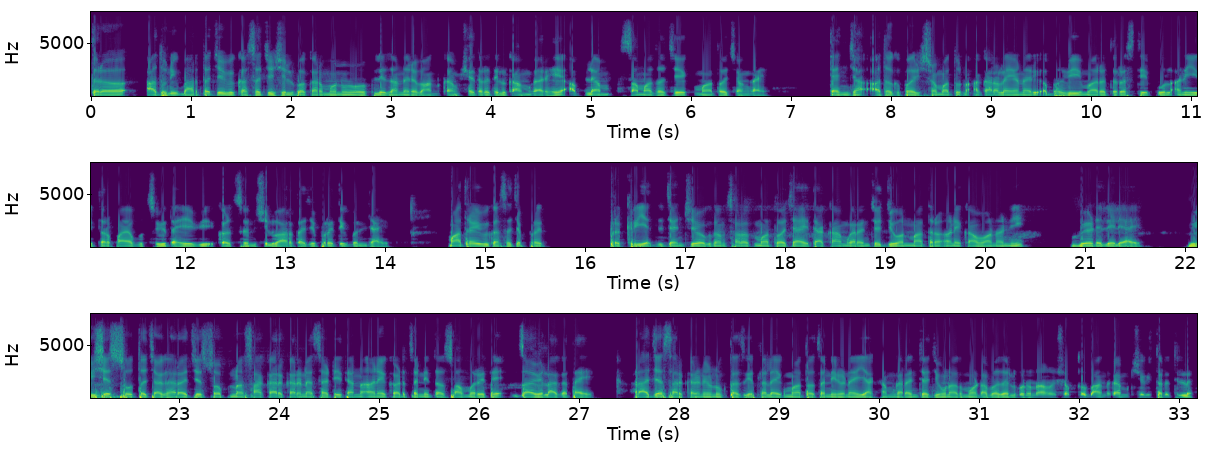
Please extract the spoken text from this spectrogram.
तर आधुनिक भारताचे विकासाचे शिल्पकार म्हणून ओळखले जाणारे बांधकाम क्षेत्रातील कामगार हे आपल्या समाजाचे एक महत्त्वाचे अंग आहे. त्यांच्या अथक परिश्रमातून आकाराला येणारी अभव्य इमारत रस्ते पूल आणि इतर पायाभूत सुविधा हे विकसनशील भारताचे प्रतीक बनले आहेत. मात्र या विकासाच्या प्र प्रक्रियेत ज्यांचे योगदान सर्वात महत्त्वाचे आहे त्या कामगारांचे जीवन मात्र अनेक आव्हानांनी वेढलेले आहे. विशेष स्वतःच्या घराचे स्वप्न साकार करण्यासाठी त्यांना अनेक अडचणींचा सामोरे ते जावे लागत आहे. राज्य सरकारने नुकताच घेतलेला एक महत्त्वाचा निर्णय या कामगारांच्या जीवनात मोठा बदल घडून आणू शकतो. बांधकाम क्षेत्रातील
